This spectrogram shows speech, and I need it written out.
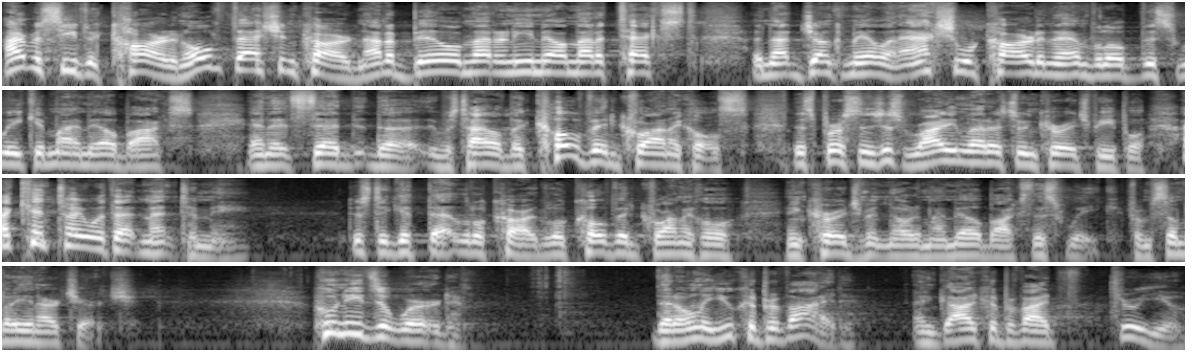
I received a card, an old fashioned card, not a bill, not an email, not a text, not junk mail, an actual card in an envelope this week in my mailbox. And it said, the, it was titled The COVID Chronicles. This person is just writing letters to encourage people. I can't tell you what that meant to me just to get that little card, little COVID Chronicle encouragement note in my mailbox this week from somebody in our church. Who needs a word that only you could provide and God could provide through you?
